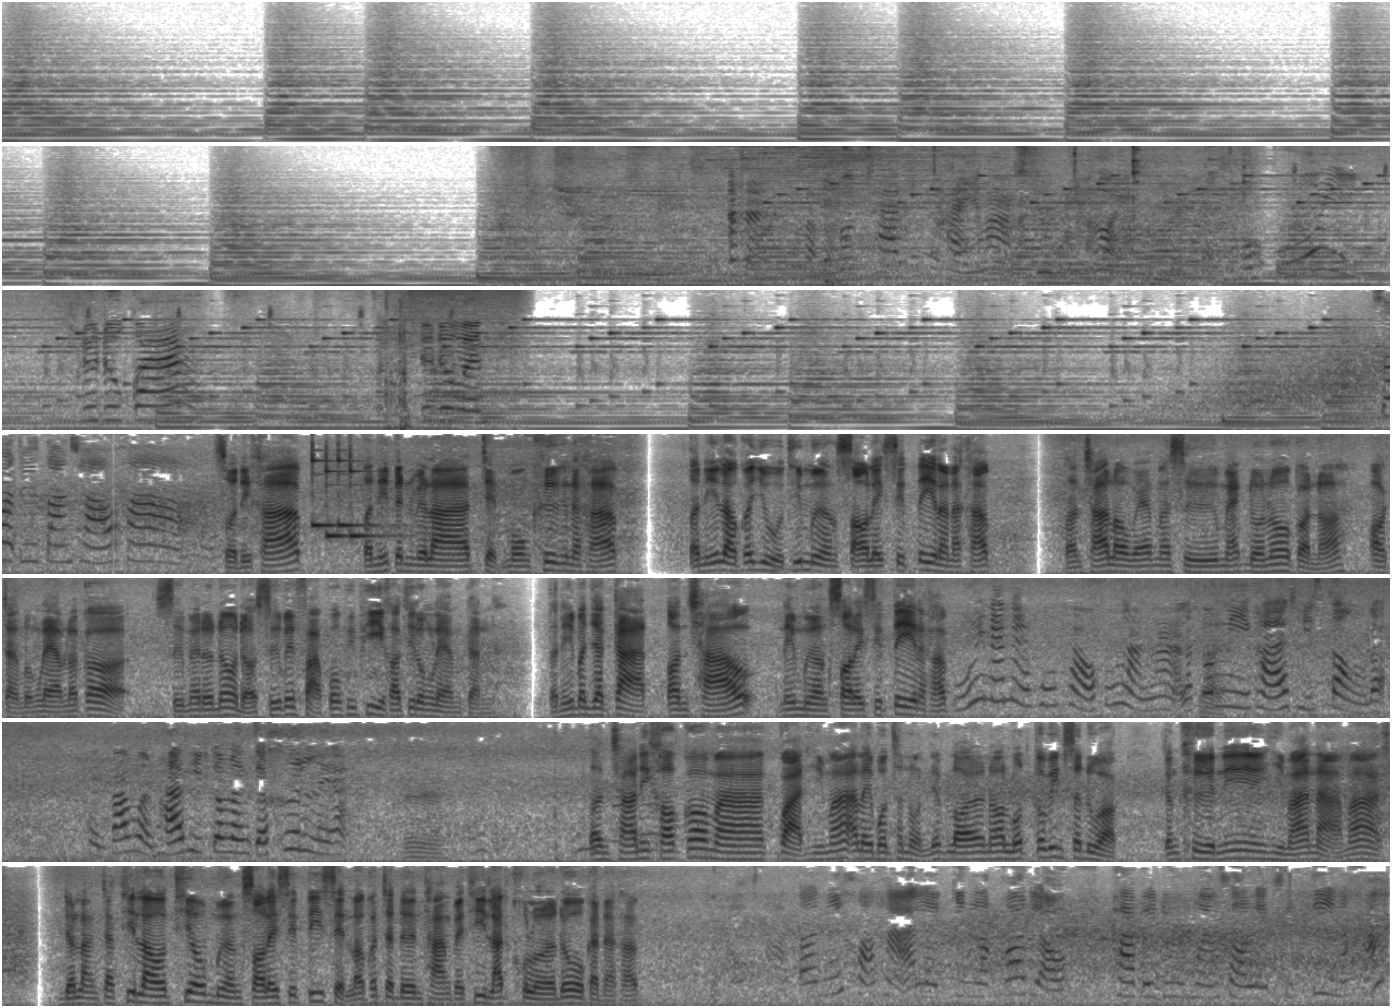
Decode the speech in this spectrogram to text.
อาหารคือแบบรสชาติไทยมาก อร่อย โอ้ย ดูดูกว้าง ดูดูมัน ตอนเช้าค่ะ สวัสดีครับ ตอนนี้เป็นเวลา7โมงครึ่งนะครับ ตอนนี้เราก็อยู่ที่เมืองซอลเล็กซิตี้แล้วนะครับ ตอนเช้าเราแวะมาซื้อแมคโดนัลล์ก่อนเนาะ ออกจากโรงแรมแล้วก็ซื้อแมคโดนัลล์เดี๋ยวซื้อไปฝากพวกพี่ๆเขาที่โรงแรมกัน ตอนนี้บรรยากาศตอนเช้าในเมืองซอลเล็กซิตี้นะครับ อุ้ยนั่นน่ะภูเขาข้างหลังอะ แล้วก็มีพระอาทิตย์ส่องด้วยเห็นป้าเหมือนพระอาทิตย์กำลังจะขึ้นเลยอะเออตอนเช้านี่เขาก็มากวาดหิมะอะไรบนถนนเรียบร้อยแล้วเนาะ รถก็วิ่งสะดวก กลางคืนนี่หิมะหนามาก เดี๋ยวหลังจากที่เราเที่ยวเมือง Salt Lake City เสร็จเราก็จะเดินทางไปที่รัฐโคโลราโดกันนะครับ ตอนนี้ขอหาอะไรกินแล้วก็เดี๋ยวพาไปดูเมือง Salt Lake City นะคะ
